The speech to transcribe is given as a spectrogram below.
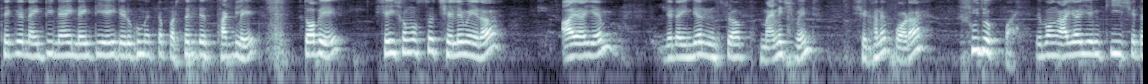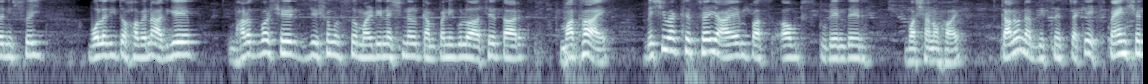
থেকে নাইনটি নাইন, নাইনটি এইট এরকম একটা পার্সেন্টেজ থাকলে, তবে সেই সমস্ত ছেলেমেয়েরা আইআইএম যেটা ইন্ডিয়ান ইনস্টিটিউট অফ ম্যানেজমেন্ট, সেখানে পড়ার সুযোগ পায় এবং আইআইএম কি সেটা নিশ্চয়ই বলে দিতে হবে না। আজকে ভারতবর্ষের যে সমস্ত মাল্টি ন্যাশনাল কোম্পানিগুলো আছে, তার মাথায় বেশিরভাগ ক্ষেত্রেই আইএম পাস আউট স্টুডেন্টদের বসানো হয়। কারণ বিজনেসটাকে এক্সপ্যানশন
